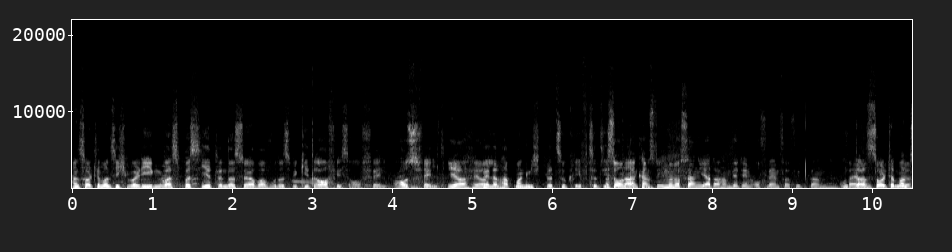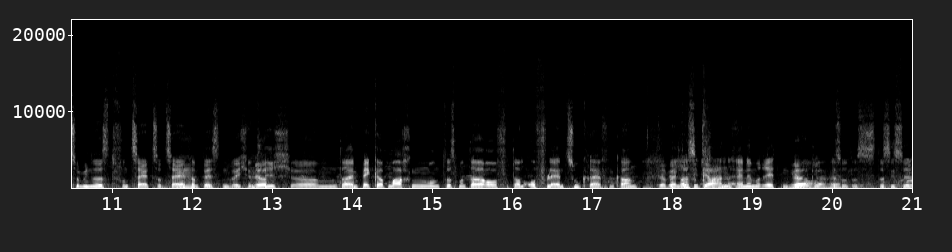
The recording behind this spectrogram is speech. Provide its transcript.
dann sollte man sich überlegen, was passiert, wenn der Server, wo das Wiki drauf ist, auffällt, ausfällt. Ja, ja. Weil dann hat man nicht mehr Zugriff zu diesen Achso, und Daten. dann kannst du immer noch sagen, ja, da haben wir den offline verfügbaren und das sollte man ja. zumindest von Zeit zu Zeit, Mhm. am besten wöchentlich, ähm, da ein Backup machen und dass man darauf dann offline zugreifen kann, Ja, weil das das kann einem retten. Ja, genau. klar, ja. Also das, das ist, ja-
